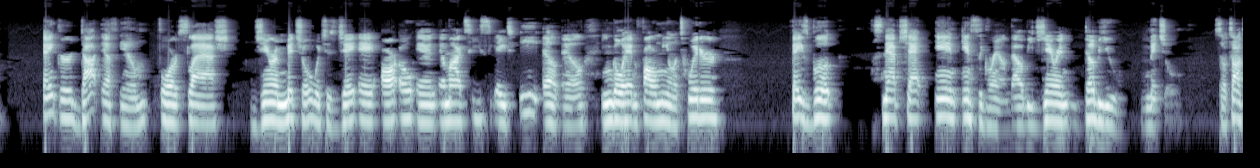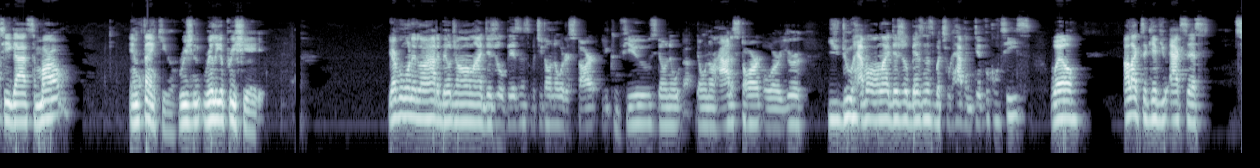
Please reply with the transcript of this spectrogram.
anchor.fm forward slash Jaron Mitchell, which is J A R O N M I T C H E L L. You can go ahead and follow me on Twitter, Facebook, Snapchat, and Instagram. That would be Jaron W. Mitchell. So talk to you guys tomorrow, and thank you. Really, appreciate it. You ever want to learn how to build your online digital business, but you don't know where to start? You're confused, don't know don't know how to start, or you're you do have an online digital business, but you're having difficulties? Well, I like to give you access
